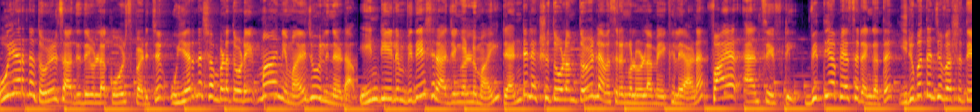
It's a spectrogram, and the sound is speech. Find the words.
ഉയർന്ന തൊഴിൽ സാധ്യതയുള്ള കോഴ്സ് പഠിച്ച് ഉയർന്ന ശമ്പളത്തോടെ മാന്യമായ ജോലി നേടാം. ഇന്ത്യയിലും വിദേശ രാജ്യങ്ങളിലുമായി രണ്ട് ലക്ഷത്തോളം തൊഴിലവസരങ്ങളുള്ള മേഖലയാണ് ഫയർ ആൻഡ് സേഫ്റ്റി വിദ്യാഭ്യാസ രംഗത്ത് ഇരുപത്തഞ്ച് വർഷത്തെ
